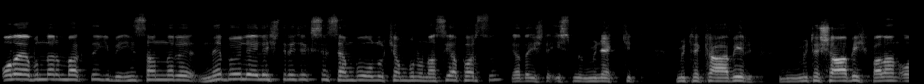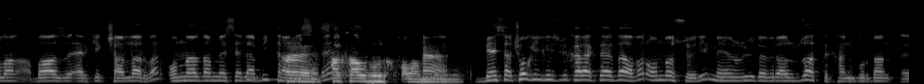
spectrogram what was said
olaya bunların baktığı gibi insanları ne böyle eleştireceksin sen bu olurken bunu nasıl yaparsın? Ya da işte ismi münekkit, mütekabir, müteşabih falan olan bazı erkek çarlar var. Onlardan mesela bir tanesi Evet, de sakal burada falan böyle. mesela çok ilginç bir karakter daha var. Onu da söyleyeyim. Mevzuyu da biraz uzattık. Hani buradan e,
